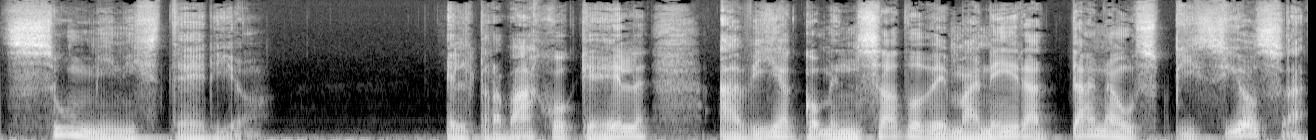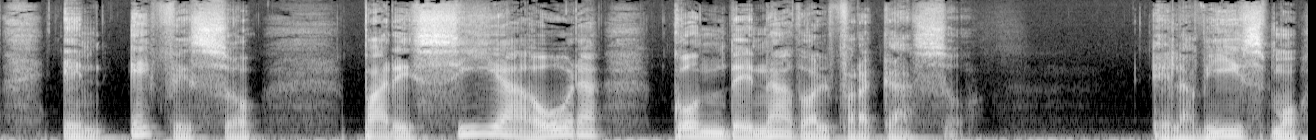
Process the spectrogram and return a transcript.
su ministerio. El trabajo que él había comenzado de manera tan auspiciosa en Éfeso parecía ahora condenado al fracaso. El abismo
